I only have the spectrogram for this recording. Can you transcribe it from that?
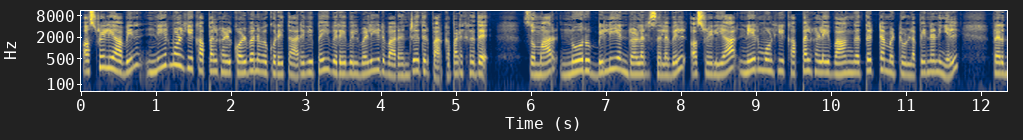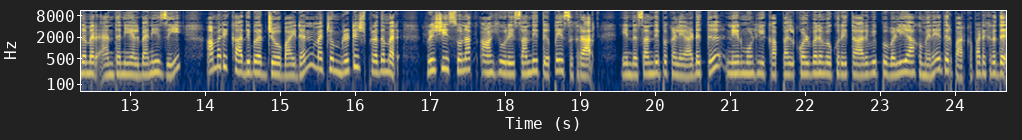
ஆஸ்திரேலியாவின் நீர்மூழ்கி கப்பல்கள் கொள்வனவு குறித்த அறிவிப்பை விரைவில் வெளியிடுவார் என்று எதிர்பார்க்கப்படுகிறது. சுமார் நூறு பில்லியன் டாலர் செலவில் ஆஸ்திரேலியா நீர்மூழ்கி கப்பல்களை வாங்க திட்டமிட்டுள்ள பின்னணியில் பிரதமர் அந்தனியல் பனிசி அமெரிக்க அதிபர் ஜோ பைடன் மற்றும் பிரிட்டிஷ் பிரதமர் ரிஷி சுனக் ஆகியோரை சந்தித்து பேசுகிறார். இந்த சந்திப்புகளை அடுத்து நீர்மூழ்கி கப்பல் கொள்வனவு குறித்த அறிவிப்பு வெளியாகும் என எதிர்பார்க்கப்படுகிறது.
